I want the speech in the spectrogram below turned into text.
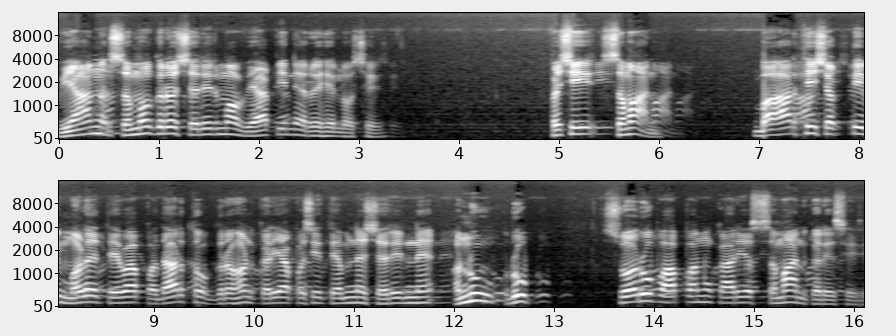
વ્યાન સમગ્ર શરીરમાં વ્યાપીને રહેલો છે. પછી સમાન. બહારથી શક્તિ મળે તેવા પદાર્થો ગ્રહણ કર્યા પછી તેમને શરીરને અનુરૂપ સ્વરૂપ આપવાનું કાર્ય સમાન કરે છે.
